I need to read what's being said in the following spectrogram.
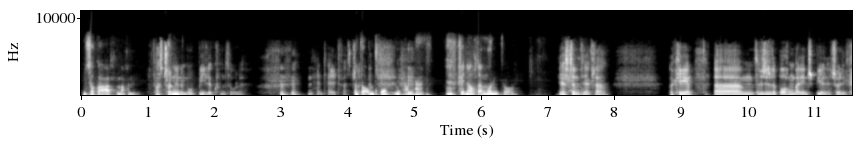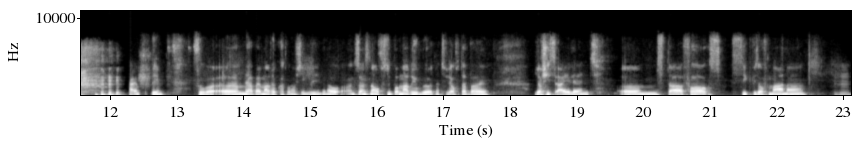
einen Zockerabend machen. Fast schon hm. eine mobile Konsole. ein Handheld fast schon. Unter Umständen, ja. Fehlt noch der Monitor. Ja, stimmt, ja klar. Okay, ähm, jetzt habe ich unterbrochen bei den Spielen, entschuldige. Kein Problem. So, ähm, ja, bei Mario Kart wir stehen geblieben, genau. Ansonsten auch Super Mario World natürlich auch dabei. Yoshi's Island, ähm, Star Fox, Secret of Mana, mhm.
